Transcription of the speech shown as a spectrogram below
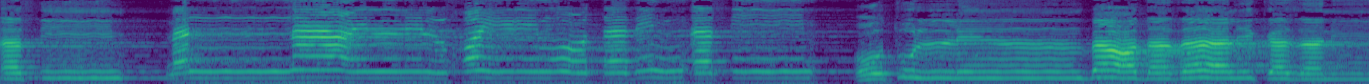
أثيم. مناع للخير معتد أثيم. عتل بعد ذلك زنيم.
